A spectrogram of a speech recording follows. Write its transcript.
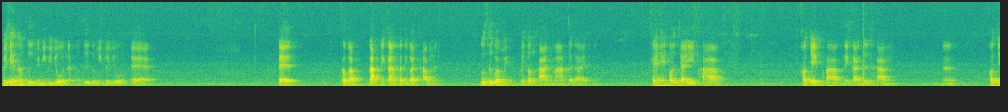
ไม่ใช่หนังสือไม่มีประโยชน์นะหนังสือก็มีประโยชน์แต่ แต่ สำหรับหลักในการปฏิบัติธรรมเนะรู้สึกว่าไม่ไม่ต้องอ่านมากก็ได้นะแค่ให้เข้าใจภาพ เข้าใจภาพในการเดินทางนะเข้าใจ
